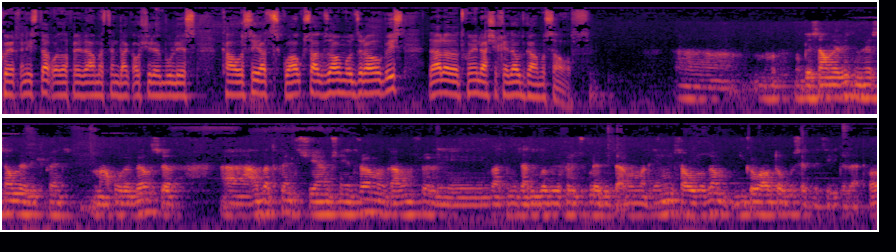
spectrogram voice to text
ქვეყნის და ყველაფერი ამასთან დაკავშირებული ეს ქაოსი რაც გვაქვს აგზაო მოძრაობის და თქვენ რაში ხედავთ გამოსავალს აა მოგესალმებით, მოგესალმებით თქვენს მაყურებელს. ალბათ თქვენ შეამჩნიეთ რომ გამოსვლელი ბათუმის ადგილობრივი ხელისუფლების წარმომადგენელი საუბრობდა მიკროავტობუსებზე ძირითადად, ხო?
